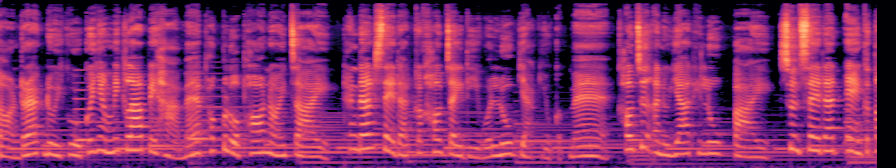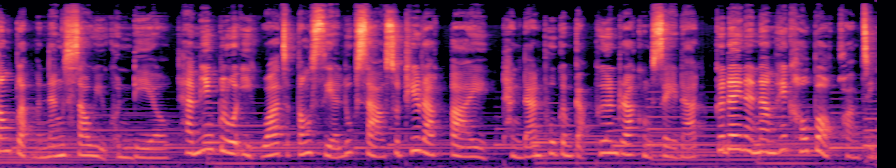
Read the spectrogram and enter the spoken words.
ตอนแรกดุยกูก็ยังไม่กล้าไปหาแม่เพราะกลัวพ่อน้อยใจ ทางด้านเซดัตก็เข้าใจดีว่าลูกอยากอยู่กับแม่ เขาจึงอนุญาตให้ลูกไป ส่วนเซดัตเองก็ต้องกลับมานั่งเศร้าอยู่คนเดียว แถมยังกลัวอีกว่าจะต้องเสียลูกสาวสุดที่รักไป ทางด้านผู้กำกับเพื่อนรักของเซดัตก็ได้แนะนำให้เขาบอกความจริง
